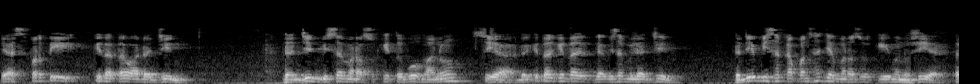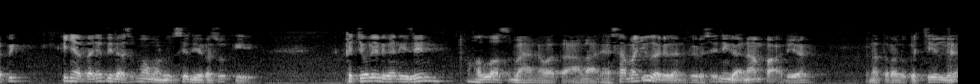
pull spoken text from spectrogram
Ya seperti kita tahu ada jin. Dan jin bisa merasuki tubuh manusia dan kita kita nggak bisa melihat jin. Dan dia bisa kapan saja merasuki manusia. Tapi kenyataannya tidak semua manusia dirasuki. Kecuali dengan izin Allah Subhanahu wa taala. Ya, sama juga dengan virus ini nggak nampak dia karena terlalu kecil ya.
